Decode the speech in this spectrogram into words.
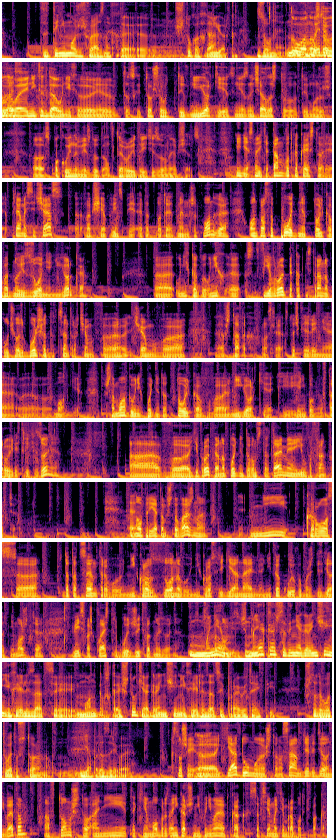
Ты, ты не можешь в разных э, штуках да. Нью-Йорка зоны. Ну, ну оно, что говоря, никогда у них, э, так сказать, то, что ты в Нью-Йорке, это не означало, что ты можешь э, спокойно между там второй и третьей зоной общаться. Не-не, смотрите, там вот какая история. Прямо сейчас, э, вообще, в принципе, этот вот этот менеджер Монго, он просто поднят только в одной зоне Нью-Йорка, Uh, у них как бы у них uh, в Европе, как ни странно, получилось больше центров, чем в, э, чем в, в Штатах, в смысле, с точки зрения Монги. Потому что Монга у них поднята только в Нью-Йорке и, я не помню, во второй или в третьей зоне. А в Европе оно поднято в Амстердаме и во Франкфурте. Но при этом, что важно, ни кросс э, дата-центровую, ни кросс-зоновую, ни кросс-региональную, никакую вы можете сделать не можете. Весь ваш кластер будет жить в одной зоне. Мне, мне кажется, это не ограничение их реализации монговской штуки, а ограничение их реализации private IP. Что-то вот в эту сторону, я подозреваю. Слушай, э, я думаю, что на самом деле дело не в этом, а в том, что они таким образом, они, короче, не понимают, как со всем этим работать пока.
